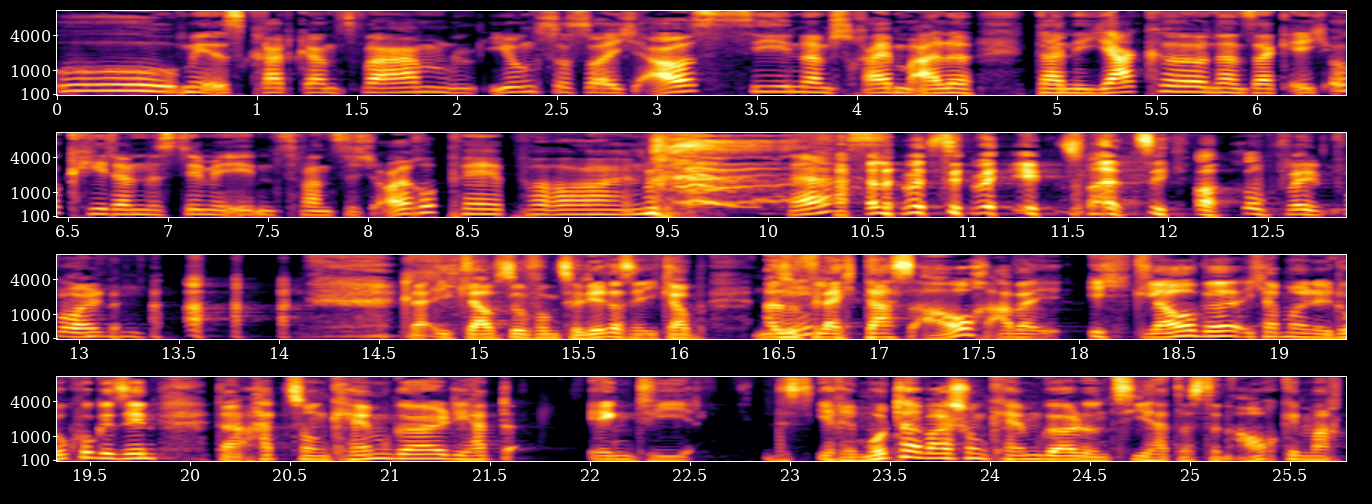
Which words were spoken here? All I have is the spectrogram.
uh, mir ist gerade ganz warm, Jungs, das soll ich ausziehen? Dann schreiben alle deine Jacke und dann sag ich, okay, dann müsst ihr mir eben 20 Euro paypalen. dann müsst ihr mir eben 20 Euro paypalen. Na, ich glaube, so funktioniert das nicht. Ich glaube, also nee. vielleicht das auch, aber ich glaube, ich habe mal eine Doku gesehen, da hat so ein Camgirl, die hat irgendwie das, ihre Mutter war schon Camgirl und sie hat das dann auch gemacht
